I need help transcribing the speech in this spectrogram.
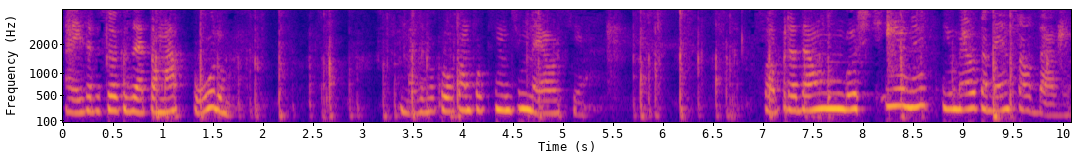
Aí, se a pessoa quiser tomar puro, mas eu vou colocar um pouquinho de mel aqui. Só pra dar um gostinho, né? E o mel também é saudável.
